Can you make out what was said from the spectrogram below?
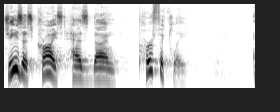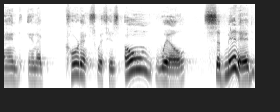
Jesus Christ has done perfectly and in accordance with his own will, submitted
